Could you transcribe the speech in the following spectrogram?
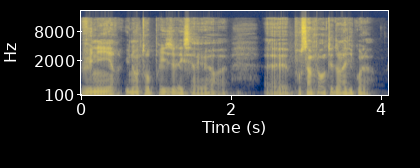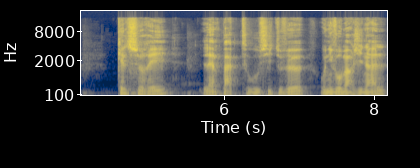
venir une entreprise de l'extérieur euh, pour s'implanter dans la. Quel serait l'impact, ou si tu veux, au niveau marginal,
